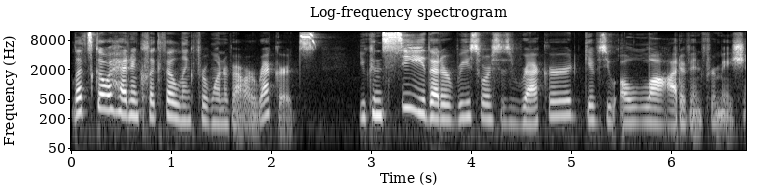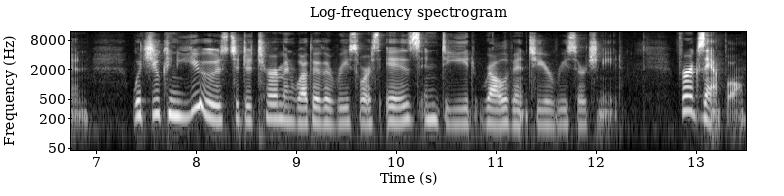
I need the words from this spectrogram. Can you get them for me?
Let's go ahead and click the link for one of our records. You can see that a resources record gives you a lot of information, which you can use to determine whether the resource is indeed relevant to your research need. For example,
